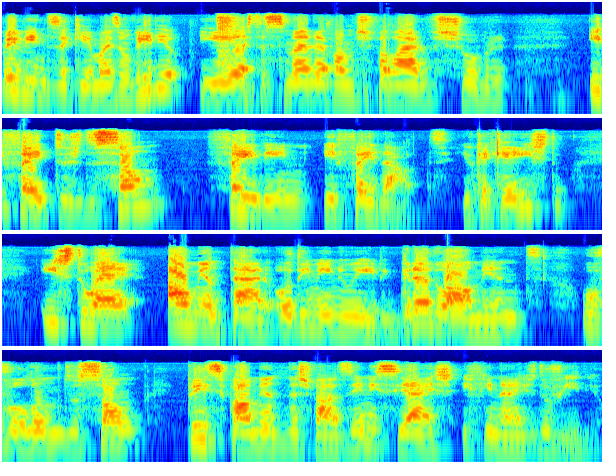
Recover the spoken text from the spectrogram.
Bem-vindos aqui a mais um vídeo e esta semana vamos falar-vos sobre efeitos de som, fade in e fade out. E o que é que é isto? Isto é aumentar ou diminuir gradualmente o volume do som, principalmente nas fases iniciais e finais do vídeo.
